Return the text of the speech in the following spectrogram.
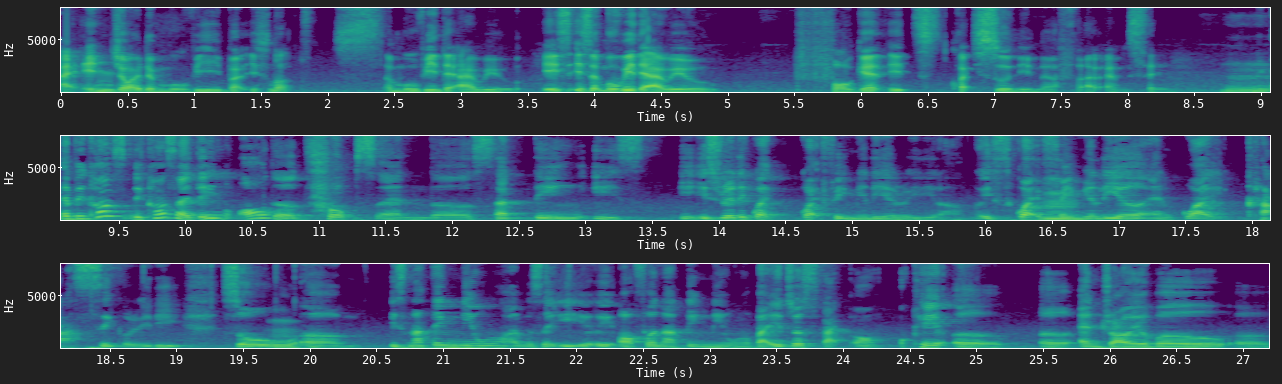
I enjoy the movie, but it's not a movie that I will. It's, it's a movie that I will forget. It's quite soon enough. I, I would say. Mm. And because because I think all the tropes and the setting is it is really quite quite familiar already lah. It's quite familiar and quite classic already. So um, it's nothing new. I would say it, it, it offer nothing new, but it's just like oh okay uh, uh enjoyable uh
